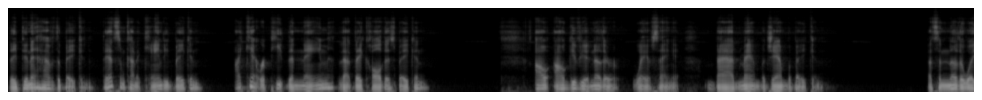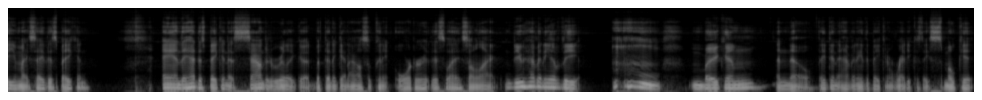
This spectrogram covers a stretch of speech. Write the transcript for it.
They didn't have the bacon. They had some kind of candied bacon. I can't repeat the name that they call this bacon. I'll I'll give you another way of saying it. Bad mamba jamba bacon. That's another way you might say this bacon. And they had this bacon that sounded really good, but then again, I also couldn't order it this way. So I'm like, "Do you have any of the bacon?" And no, they didn't have any of the bacon ready because they smoke it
